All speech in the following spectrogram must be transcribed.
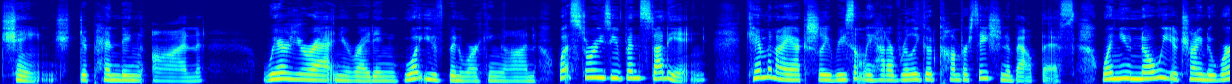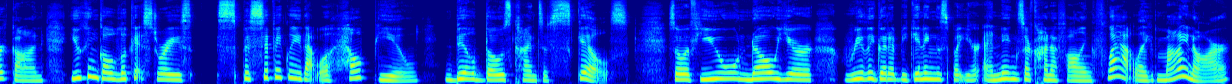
change depending on where you're at in your writing, what you've been working on, what stories you've been studying. Kim and I actually recently had a really good conversation about this. When you know what you're trying to work on, you can go look at stories specifically that will help you build those kinds of skills. So if you know you're really good at beginnings, but your endings are kind of falling flat, like mine are,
